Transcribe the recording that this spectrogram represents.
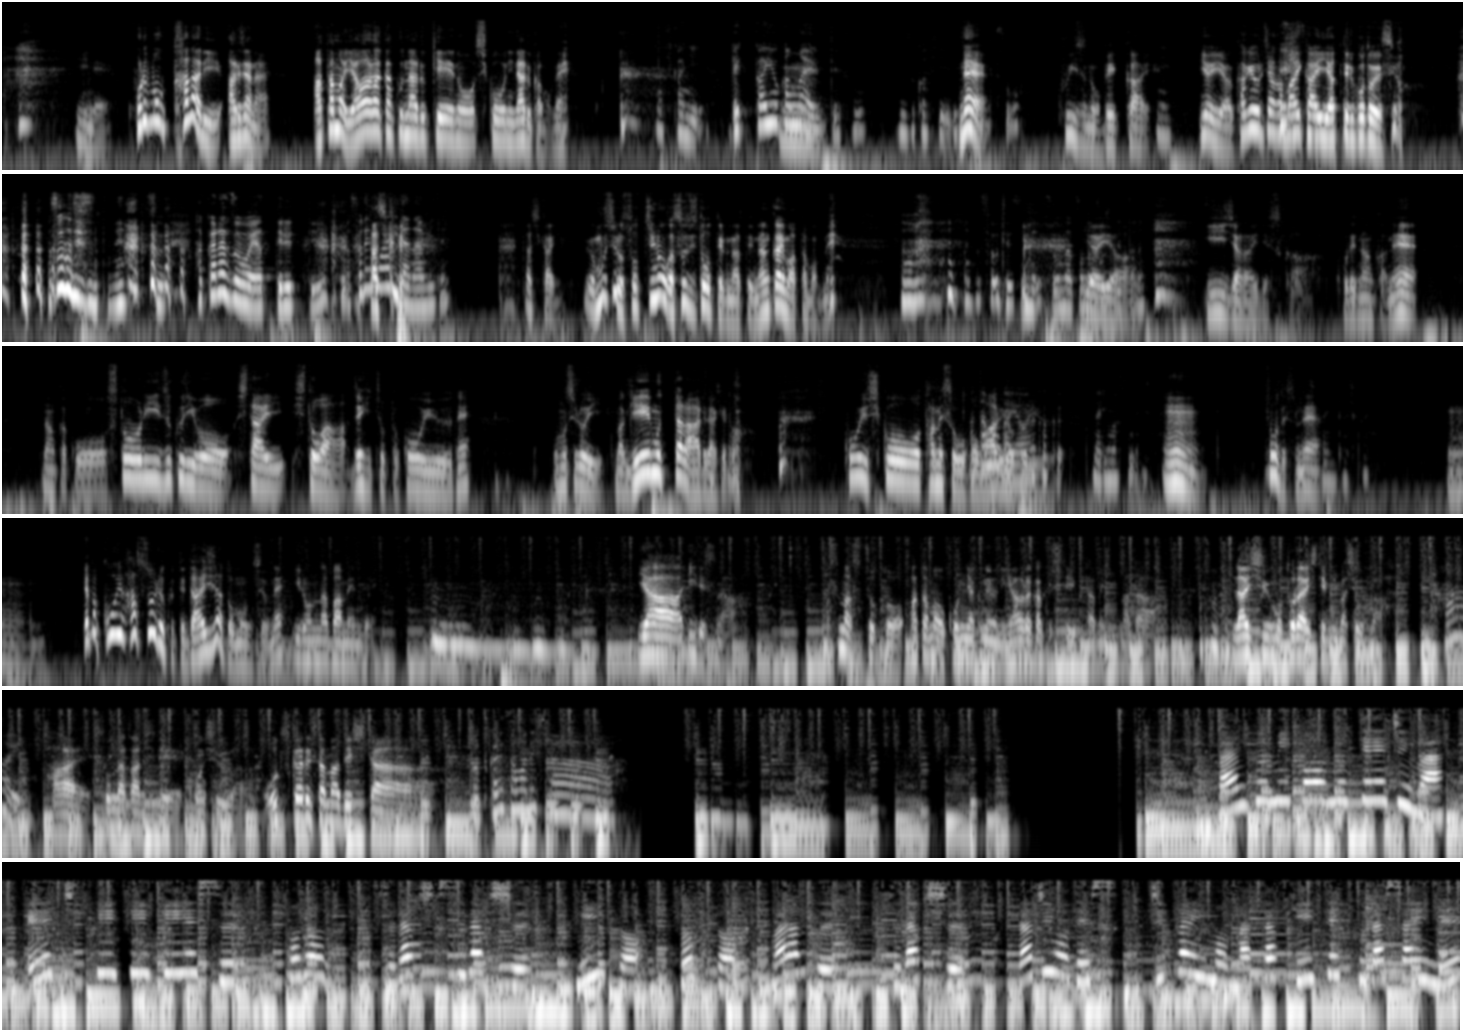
いいね。これもかなりあれじゃない？頭柔らかくなる系の思考になるかもね。確かに。別解を考えるってそう難しいです。ねそう。クイズの別解ね。いやいや影織ちゃんが毎回やってることですよ。そうですね。図らずもやってるっていう。あそれもありだなみたい確かに。むしろそっちの方が筋通ってるなって何回もあったもんね。な そうですね。そんなそんなことしてたら。いいじゃないですか。これなんかねなんかこうストーリー作りをしたい人はぜひちょっとこういうね面白い、まあ、ゲームったらあれだけどこういう思考を試す方法もあるよという。柔らかくなりますねうんそうですね確かに確かにうんやっぱこういう発想力って大事だと思うんですよねいろんな場面でうんいやーいいですなますますちょっと頭をこんにゃくのように柔らかくしていくためにまた来週もトライしてみましょうかはい。はいそんな感じで今週はお疲れ様でした。お疲れ様でした。番組ホームページは https コロンスラッシュスラッシュミートドットマークスラッシュラジオです。次回もまた聞いてくださいね。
